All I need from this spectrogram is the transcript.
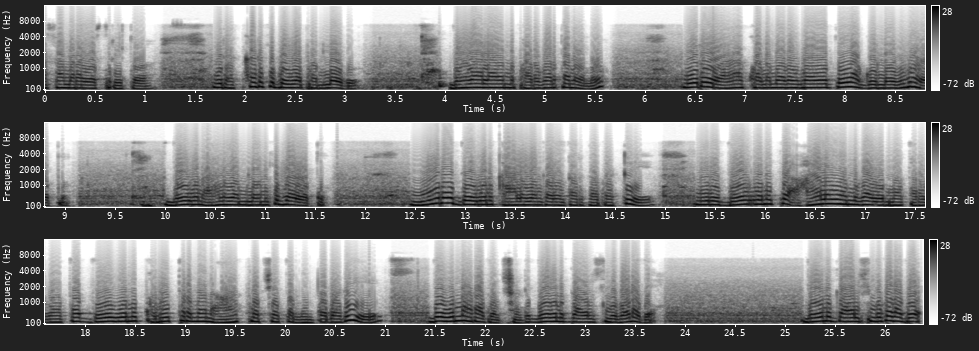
ఆ సమరయ స్త్రీతో మీరు ఎక్కడికి పోయే పని లేదు. దేవాలయాన్ని పడగొడతా నేను. మీరు ఆ కొండ మీదకి పోవద్దు ఆ గుళ్ళోకి పోవద్దు. దేవుని ఆలయంలోనికి పోవద్దు. మీరే దేవుని ఆలయంగా ఉంటారు కాబట్టి మీరు దేవునికి ఆలయముగా ఉన్న తర్వాత దేవుని పవిత్రమైన ఆత్మ చేత నింపబడి దేవుణ్ణి ఆరాధించండి. దేవునికి కావాల్సింది కూడా అదే. దేవునికి కావాల్సింది కూడా అదే.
